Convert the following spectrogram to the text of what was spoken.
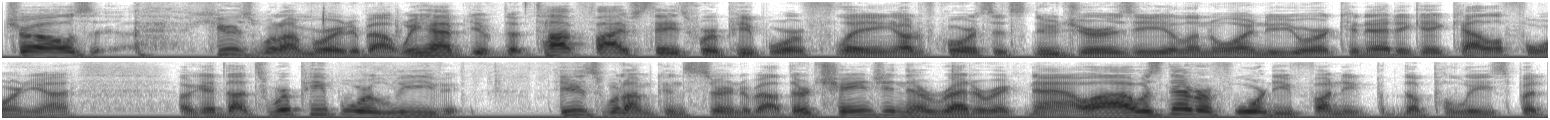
Charles, here's what I'm worried about. We have you know, the top five states where people are fleeing. Of course, it's New Jersey, Illinois, New York, Connecticut, California. Okay, that's where people are leaving. Here's what I'm concerned about. They're changing their rhetoric now. I was never for defunding the police, but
